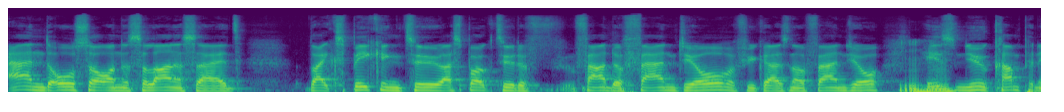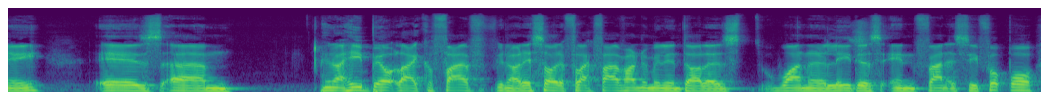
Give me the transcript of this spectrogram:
and also on the Solana side. Like speaking to, I spoke to the founder of FanDuel. If you guys know FanDuel, his new company is, um, you know, he built like a five, you know, they sold it for like five hundred million dollars. One of the leaders in fantasy football.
